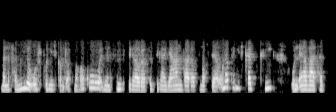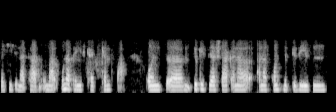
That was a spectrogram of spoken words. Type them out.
meine Familie ursprünglich kommt aus Marokko. In den 50er oder 40er Jahren war das noch der Unabhängigkeitskrieg und er war tatsächlich in der Tat 'n Una Unabhängigkeitskämpfer und, ähm, wirklich sehr stark an der an der Front mit gewesen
